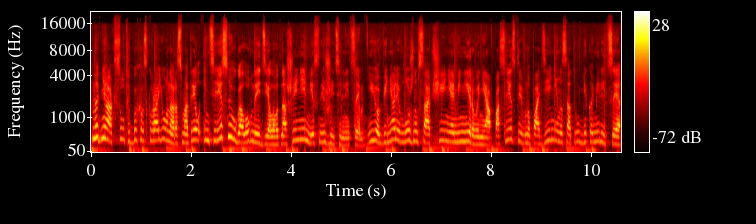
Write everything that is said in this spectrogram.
На днях суд Быховского района рассмотрел интересное уголовное дело в отношении местной жительницы. Ее обвиняли в ложном сообщении о минировании, а впоследствии в нападении на сотрудника милиции.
